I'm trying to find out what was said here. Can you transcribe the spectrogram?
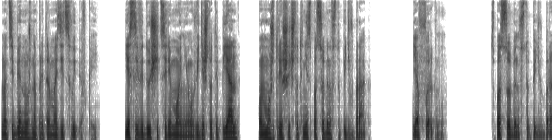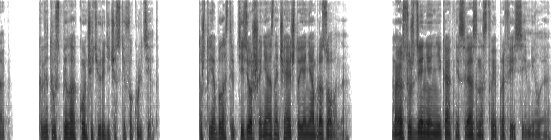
Но тебе нужно притормозить с выпивкой. Если ведущий церемонии увидит, что ты пьян, он может решить, что ты не способен вступить в брак. Я фыркнул. Способен вступить в брак. Когда ты успела окончить юридический факультет? То, что я была стриптизершей, не означает, что я не образована. Мое суждение никак не связано с твоей профессией, милая.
